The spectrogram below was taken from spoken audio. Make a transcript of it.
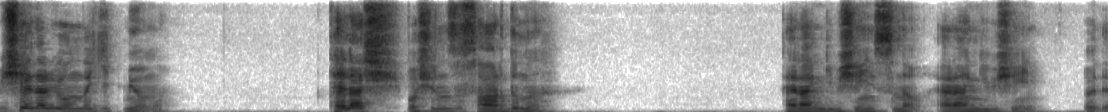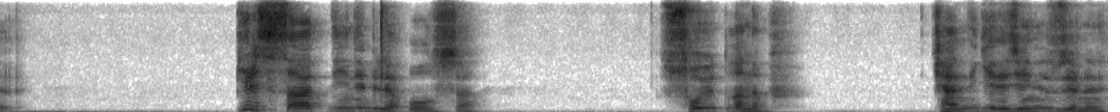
Bir şeyler yolunda gitmiyor mu? Telaş başınızı sardı mı? Herhangi bir şeyin sınavı, herhangi bir şeyin ödevi. Bir saatliğine bile olsa soyutlanıp kendi geleceğiniz üzerine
